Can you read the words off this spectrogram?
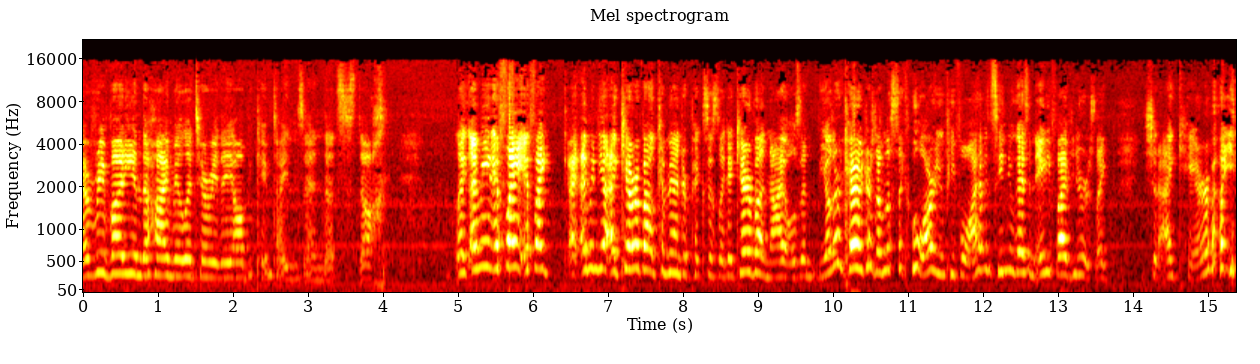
everybody in the high military, they all became Titans, and that's ugh. Like, I mean, if I, if I, I, I mean, yeah, I care about Commander Pixis, like, I care about Niles, and the other characters, I'm just like, who are you people? I haven't seen you guys in 85 years, like, should I care about you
